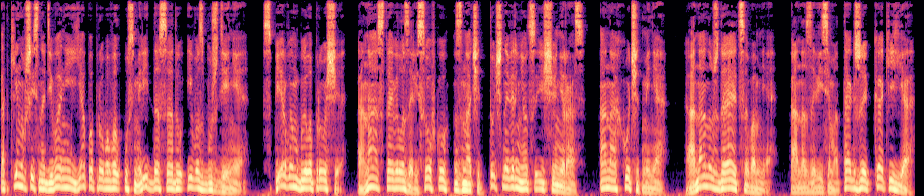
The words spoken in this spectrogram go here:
Откинувшись на диване, я попробовал усмирить досаду и возбуждение. С первым было проще. Она оставила зарисовку, значит, точно вернется еще не раз. Она хочет меня. Она нуждается во мне. Она зависима так же, как и я.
